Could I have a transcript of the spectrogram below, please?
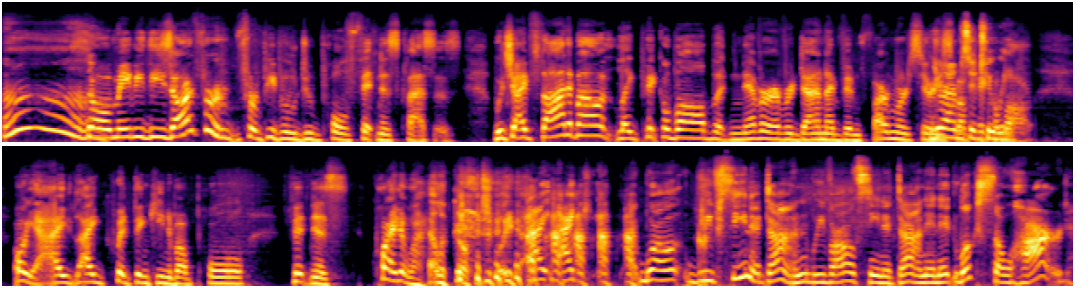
Ah. So maybe these are for for people who do pole fitness classes, which I've thought about, like pickleball, but never ever done. I've been far more serious Your about arms are too weak. pickleball. Oh yeah, I I quit thinking about pole fitness quite a while ago, Julia. I, I well we've seen it done we've all seen it done and it looks so hard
